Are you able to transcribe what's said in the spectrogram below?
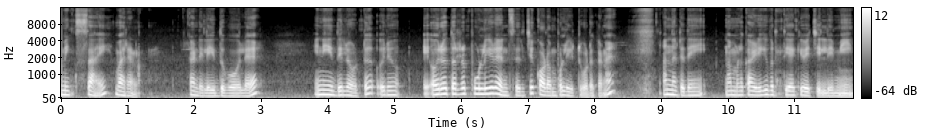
മിക്സായി വരണം. കണ്ടില്ലേ? ഇതുപോലെ. ഇനി ഇതിലോട്ട് ഒരു ഓരോരുത്തരുടെ പുളിയുടെ അനുസരിച്ച് കുടംപുളി ഇട്ട് കൊടുക്കണേ. എന്നിട്ട് ഇതേ നമ്മൾ കഴുകി വൃത്തിയാക്കി വെച്ചില്ലേ മീൻ?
